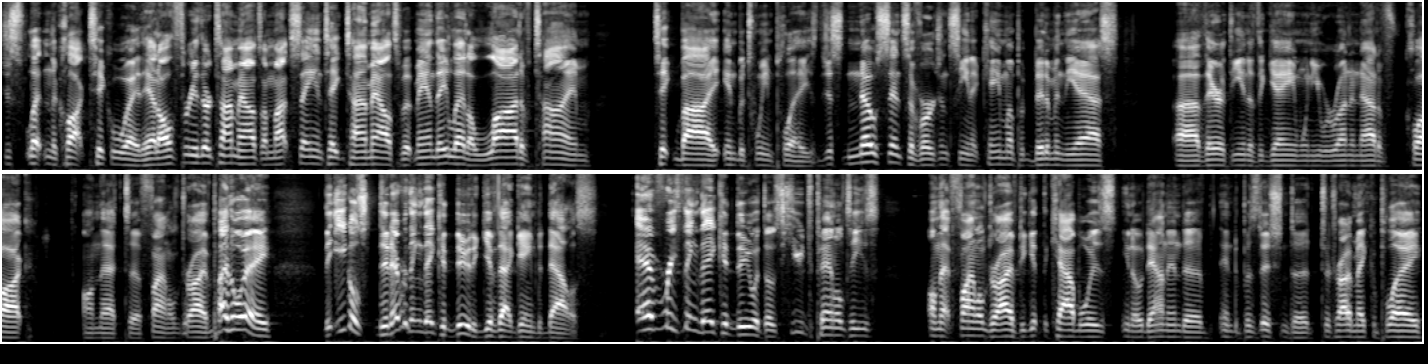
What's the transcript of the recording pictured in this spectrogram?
just letting the clock tick away. They had all three of their timeouts. I'm not saying take timeouts, but man, they let a lot of time tick by in between plays. Just no sense of urgency, and it came up and bit them in the ass uh, there at the end of the game when you were running out of clock on that uh, final drive. By the way, the Eagles did everything they could do to give that game to Dallas. Everything they could do with those huge penalties on that final drive to get the Cowboys, you know, down into into position to to try to make a play.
